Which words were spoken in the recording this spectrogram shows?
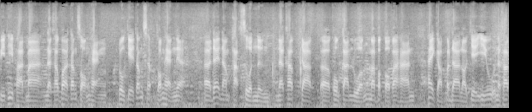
ปีที่ผ่านมานะครับว่าทั้งสองแห่งโรงเจทั้งสองแห่งเนี่ยได้นำผักส่วนหนึ่งนะครับจากโครงการหลวงมาประกอบอาหารให้กับบรรดาเหล่าเจอิ้วนะครับ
